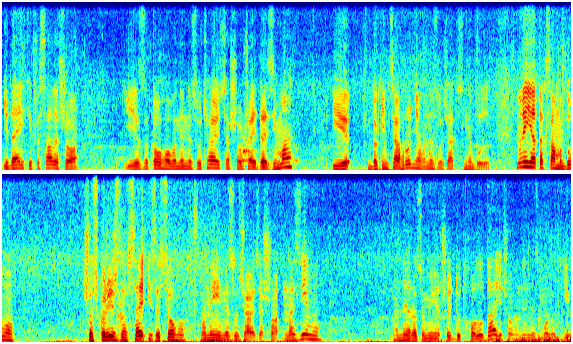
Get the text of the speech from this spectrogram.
і деякі писали, що із-за того вони не злучаються, що вже йде зима, і до кінця грудня вони злучатися не будуть. Ну і я так само думав, що скоріш за все із-за цього вони і не злучаються, що на зиму вони розуміють, що йдуть холода і що вони не зможуть їх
